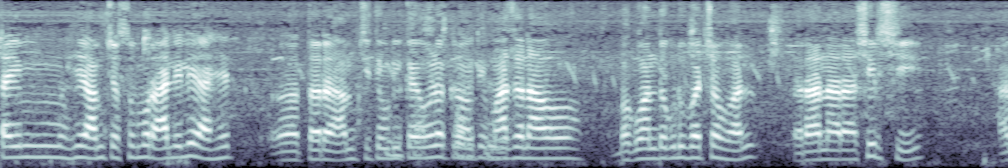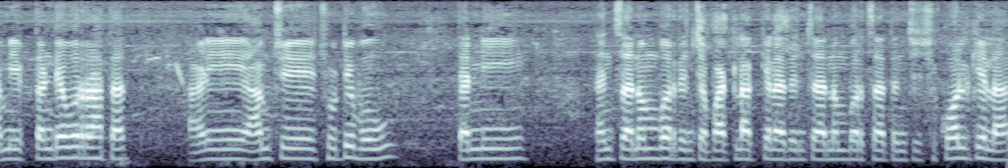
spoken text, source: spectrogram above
टाइम हे आमच्यासमोर आलेले आहेत. अ, तर आमची तेवढी काही ओळख नव्हती. माझं नाव भगवान दगडूबा चव्हाण राहणारा शिरशी. आम्ही एक तंड्यावर राहतात. आणि आमचे छोटे भाऊ त्यांनी त्यांचा नंबर त्यांच्या पाठलाग केला त्यांच्या नंबरचा त्यांच्याशी कॉल केला.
